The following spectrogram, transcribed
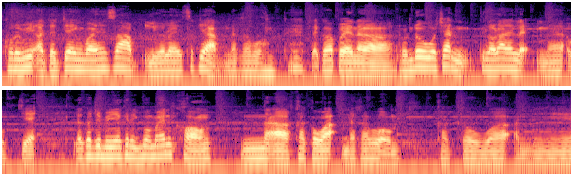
โคโรมิอาจจะแจ้งไว้ให้ทราบหรืออะไรสักอย่างนะครับผม แต่ก็เป็นเอ่อโรนโดเวอร์ชันที่เราได้นั่นแหละนะโอเค แล้วก็จะมีอัครโมเมนต์ของอ่าคากาวะนะครับผมคากาวะอันนี้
